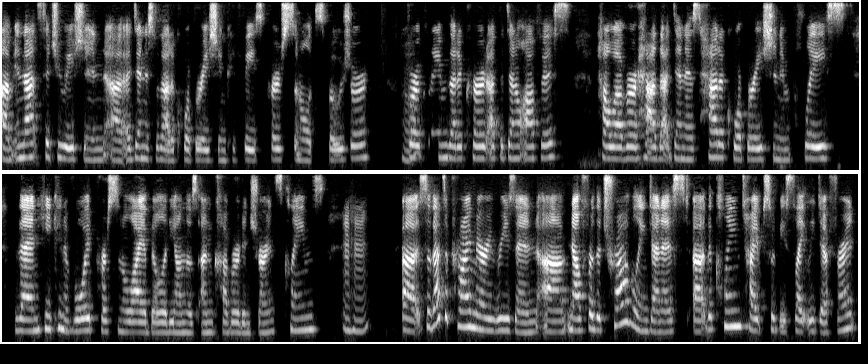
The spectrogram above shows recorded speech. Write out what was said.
Um, in that situation, uh, a dentist without a corporation could face personal exposure oh. for a claim that occurred at the dental office. However, had that dentist had a corporation in place, then he can avoid personal liability on those uncovered insurance claims. Mm-hmm. Uh, so that's a primary reason. Um, now, for the traveling dentist, uh, the claim types would be slightly different.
